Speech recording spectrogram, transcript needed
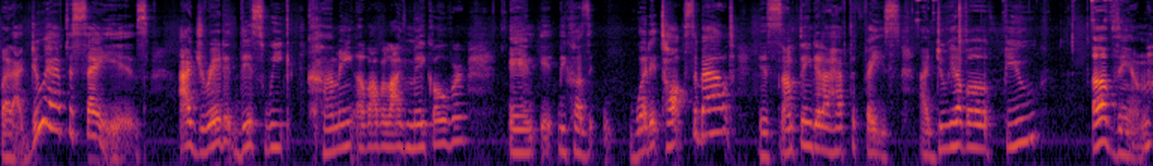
But I do have to say is, I dreaded this week coming of our live makeover. And it because what it talks about is something that I have to face. I do have a few of them,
